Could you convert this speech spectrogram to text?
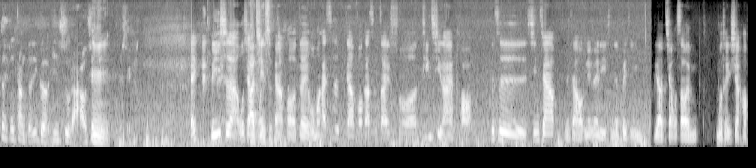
政治上的一个因素了。好，谢谢，谢谢。哎，李医师啊，我想问一下哈，对我们还是比较 focus 在说，听起来哈，就是新加，等一下哦，因为因为李医生的背景音比较强，我稍微 mute 一下哈，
